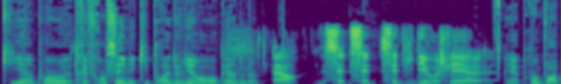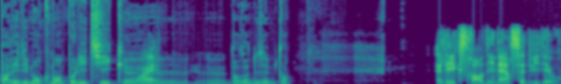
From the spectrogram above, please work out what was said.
qui est un point euh, très français mais qui pourrait devenir européen demain. Alors cette, vidéo, je l'ai. Euh, et après, on pourra parler des manquements politiques dans un deuxième temps. Elle est extraordinaire cette vidéo.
